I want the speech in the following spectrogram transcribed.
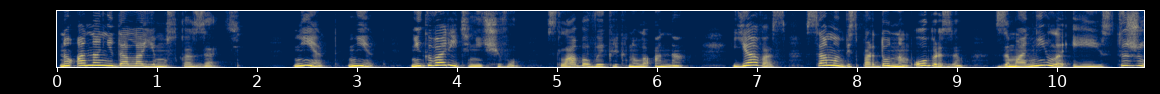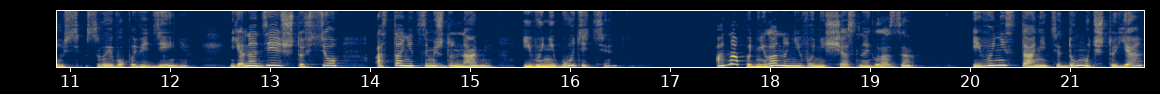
но она не дала ему сказать. «Нет, нет, не говорите ничего», – слабо выкрикнула она. «Я вас самым беспардонным образом заманила и стыжусь своего поведения. Я надеюсь, что все останется между нами, и вы не будете она подняла на него несчастные глаза. «И вы не станете думать, что я...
